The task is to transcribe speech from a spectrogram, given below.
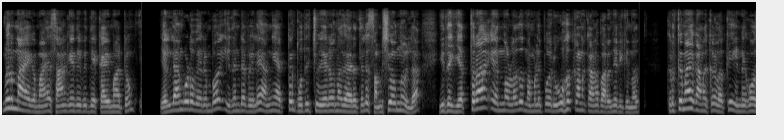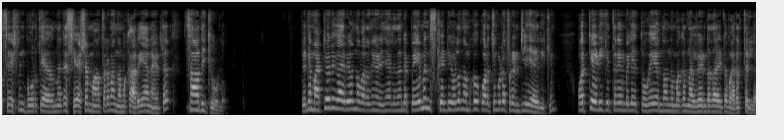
നിർണായകമായ സാങ്കേതികവിദ്യ കൈമാറ്റവും എല്ലാം കൂടെ വരുമ്പോൾ ഇതിന്റെ വില അങ്ങേയറ്റം കുതിച്ചുയരുന്ന കാര്യത്തിൽ സംശയമൊന്നുമില്ല. ഇത് എത്ര എന്നുള്ളത് നമ്മളിപ്പോൾ ഒരു ഊഹക്കണക്കാണ് പറഞ്ഞിരിക്കുന്നത്. കൃത്യമായ കണക്കുകളൊക്കെ ഈ നെഗോസിയേഷൻ പൂർത്തിയാകുന്നതിന്റെ ശേഷം മാത്രമേ നമുക്ക് അറിയാനായിട്ട് സാധിക്കുകയുള്ളൂ. പിന്നെ മറ്റൊരു കാര്യം എന്ന് പറഞ്ഞു കഴിഞ്ഞാൽ ഇതിന്റെ പേയ്മെന്റ് സ്കെഡ്യൂൾ നമുക്ക് കുറച്ചും കൂടെ ഫ്രണ്ട്ലി ആയിരിക്കും. ഒറ്റയടിക്ക് ഇത്രയും വലിയ തുകയൊന്നും നമുക്ക് നൽകേണ്ടതായിട്ട് വരത്തില്ല.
